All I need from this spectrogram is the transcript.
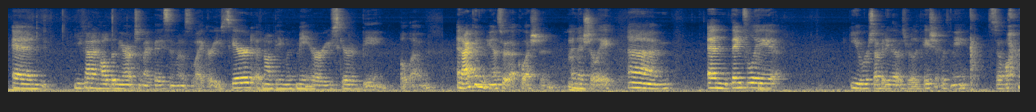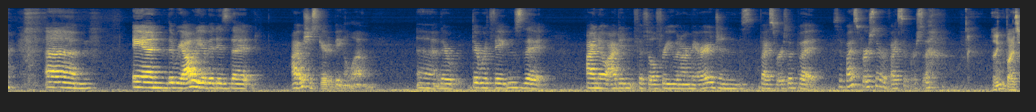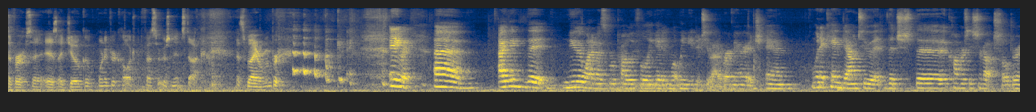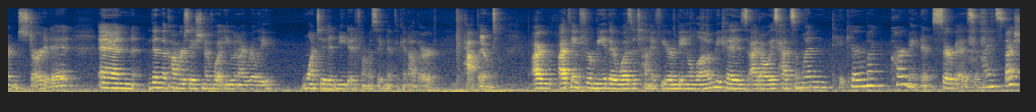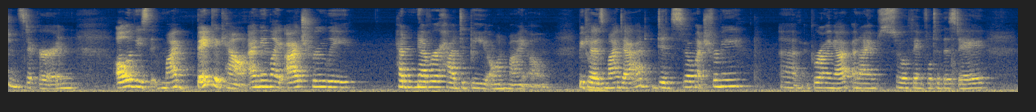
And you kind of held the mirror up to my face and was like, Are you scared of not being with me or are you scared of being alone? And I couldn't answer that question Mhm. initially. Um, and thankfully, you were somebody that was really patient with me, still are. Um, and the reality of it is that I was just scared of being alone. Uh, there, there were things that I know I didn't fulfill for you in our marriage, and vice versa. But is it vice versa or vice versa? I think vice versa is a joke of one of your college professors, and it stuck. That's what I remember. okay. Anyway, um, I think that neither one of us were probably fully getting what we needed to out of our marriage, and when it came down to it, the ch- the conversation about children started it, and then the conversation of what you and I really wanted and needed from a significant other happened. I, I think for me there was a ton of fear in being alone because I'd always had someone take care of my car maintenance service and my inspection sticker and all of these my bank account. I mean like i truly had never had to be on my own because my dad did so much for me um, growing up and i am so thankful to this day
